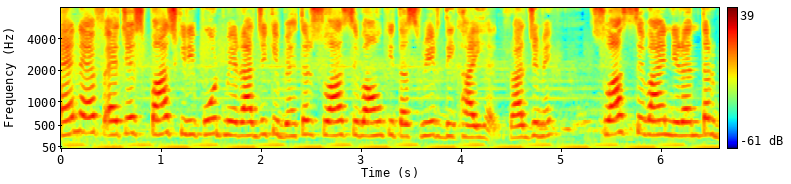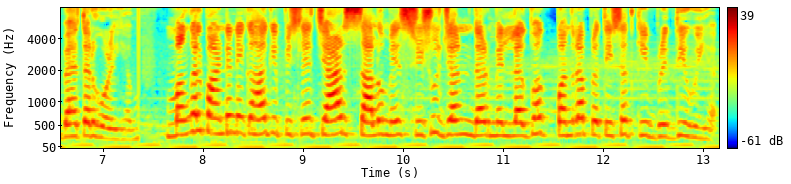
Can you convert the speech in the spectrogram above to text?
एन एफ़ एच एस पाँच की रिपोर्ट में राज्य के बेहतर स्वास्थ्य सेवाओं की तस्वीर दिखाई है। राज्य में स्वास्थ्य सेवाएँ निरंतर बेहतर हो रही है। मंगल पांडे ने कहा कि पिछले चार सालों में शिशु जन्म दर में लगभग 15 प्रतिशत की वृद्धि हुई है।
